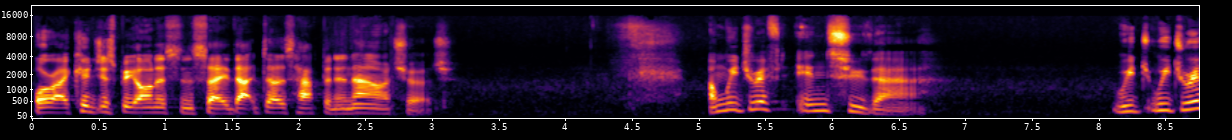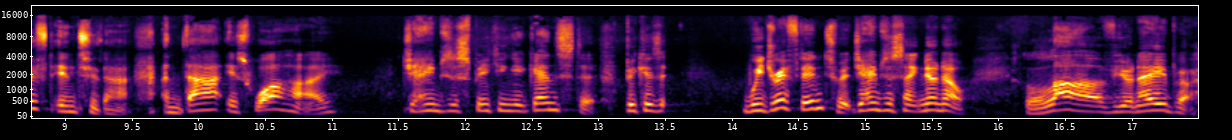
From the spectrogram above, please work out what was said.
or I could just be honest and say that does happen in our church. And we drift into that. We, we drift into that. And that is why James is speaking against it, because we drift into it. James is saying, no, no, love your neighbor.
